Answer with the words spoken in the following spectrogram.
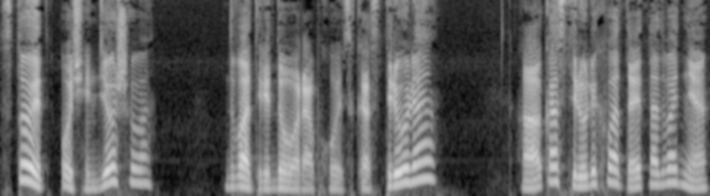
Стоит очень дешево. 2-3 доллара обходится кастрюля, а кастрюли хватает на два дня.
